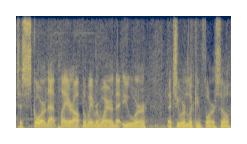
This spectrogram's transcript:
to score that player off the waiver wire that you were that you were looking for. So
